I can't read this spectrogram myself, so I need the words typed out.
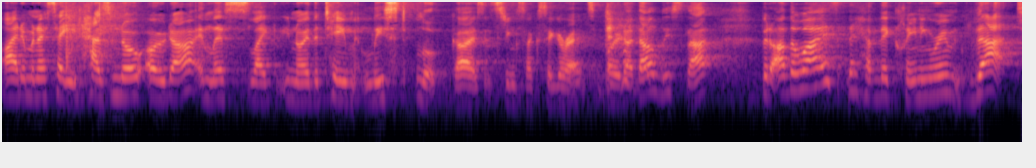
item and I say it has no odor, unless like you know the team list, look guys, it stinks like cigarettes. Odor, they'll list that. But otherwise, they have their cleaning room. That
